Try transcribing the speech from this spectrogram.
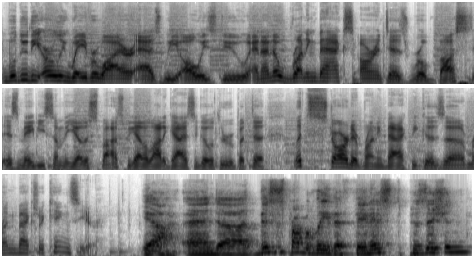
we'll do the early waiver wire as we always do, and I know running backs aren't as robust as maybe some of the other spots. We got a lot of guys to go through, but uh, let's start at running back because uh, running backs are kings here. Yeah, and uh, this is probably the thinnest position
